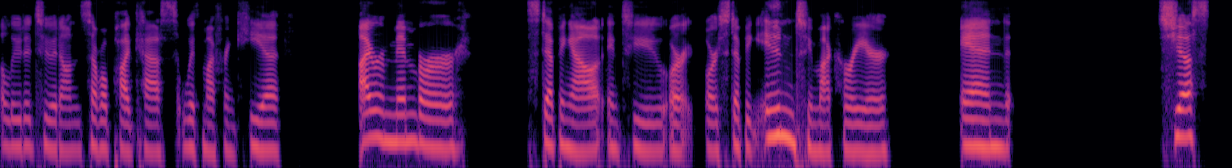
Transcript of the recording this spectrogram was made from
alluded to it on several podcasts with my friend Kia, I remember stepping out into or or stepping into my career and just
